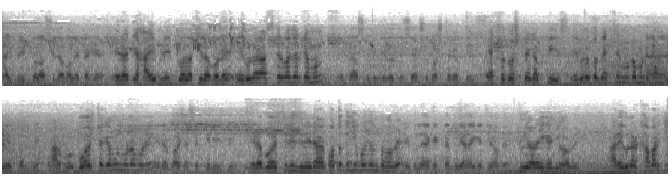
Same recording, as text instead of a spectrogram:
হাইব্রিড গলাশিলা বলে এটাকে। এটাকে হাইব্রিড গলা ছিলা বলে। এগুলোর আজকের বাজার কেমন? এটা আজকে বিক্রি করতেছি একশো দশ টাকা পিস একশো দশ টাকা পিস এগুলো তো ভ্যাকসিন মোটামুটি কমপ্লিট কমপ্লিট আর বয়সটা কেমন মোটামুটি? এটার বয়স আছে তিরিশ দিন। এটা বয়স তিরিশ দিন। এটা কত কেজি পর্যন্ত হবে? এগুলো এক একটা দুই আড়াই কেজি হবে। দুই আড়াই কেজি হবে। আর এগুলোর খাবার কি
